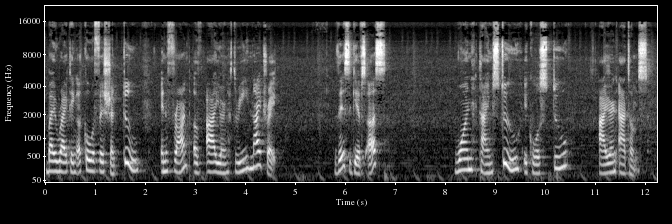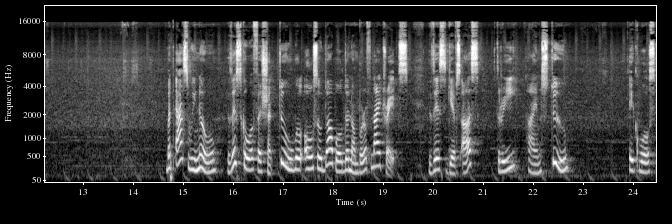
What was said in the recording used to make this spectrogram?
by writing a coefficient 2 in front of iron 3 nitrate. This gives us 1 times 2 equals 2 iron atoms. But as we know, this coefficient 2 will also double the number of nitrates. This gives us 3 times 2 equals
